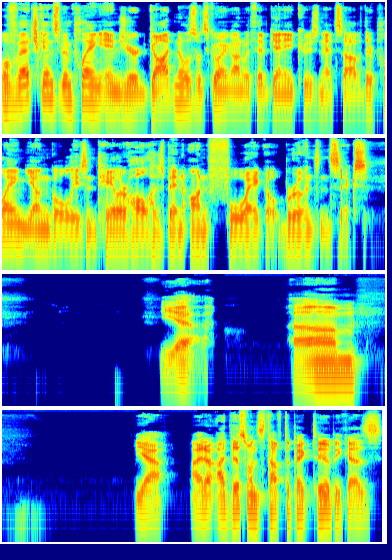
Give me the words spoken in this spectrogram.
Ovechkin's been playing injured. God knows what's going on with Evgeny Kuznetsov. They're playing young goalies, and Taylor Hall has been on fuego. Bruins in six. Yeah. Um. Yeah, I don't. I, this one's tough to pick too because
